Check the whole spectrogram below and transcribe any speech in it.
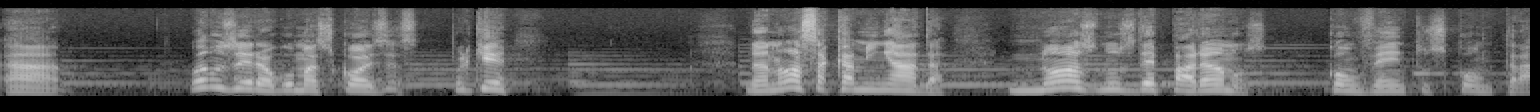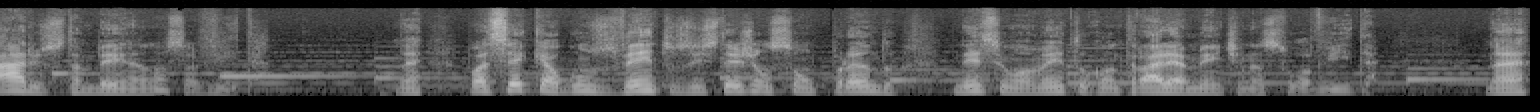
ah, vamos ver algumas coisas, porque na nossa caminhada nós nos deparamos com ventos contrários também na nossa vida. Né? Pode ser que alguns ventos estejam soprando nesse momento contrariamente na sua vida. Né?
